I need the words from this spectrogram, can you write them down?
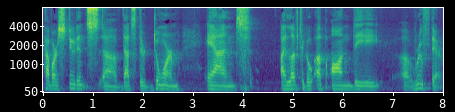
have our students, uh, that's their dorm. And I love to go up on the uh, roof there.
